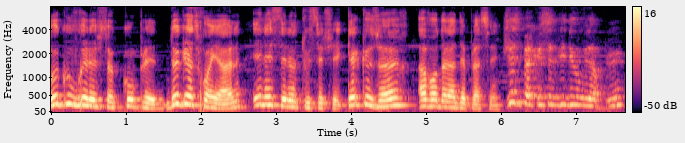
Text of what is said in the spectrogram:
Recouvrez le socle complet de glace royale et laissez-le tout sécher quelques heures avant de la déplacer. J'espère que cette vidéo vous a plu.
